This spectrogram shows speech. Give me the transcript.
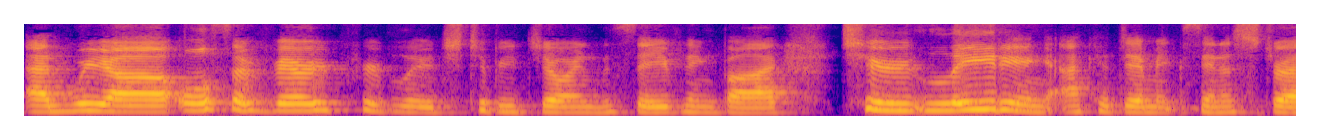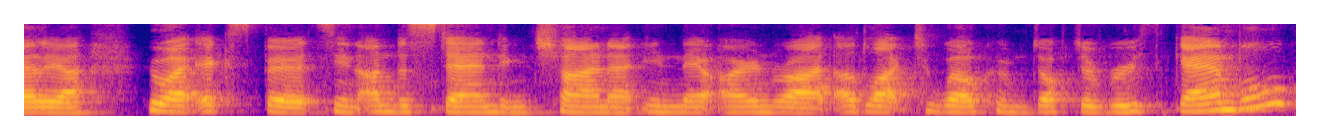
And we are also very privileged to be joined this evening by two leading academics in Australia who are experts in understanding China in their own right. I'd like to welcome Dr. Ruth Gamble,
